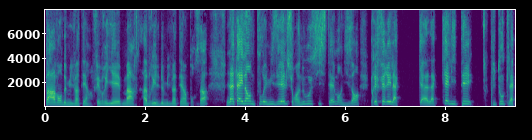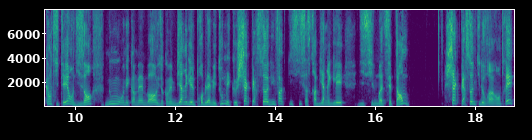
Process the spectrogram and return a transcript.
pas avant 2021, février, mars, avril 2021 pour ça. La Thaïlande pourrait miser elle sur un nouveau système en disant préférer la la qualité plutôt que la quantité en disant nous on est quand même bon ils ont quand même bien réglé le problème et tout mais que chaque personne une fois qu'ici ça sera bien réglé d'ici le mois de septembre chaque personne qui devra rentrer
